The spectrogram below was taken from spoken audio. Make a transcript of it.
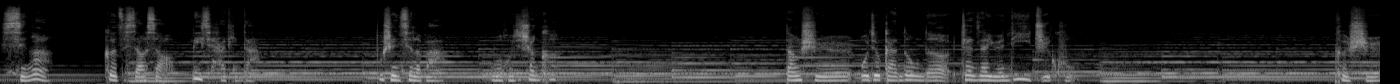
行啊，个子小小，力气还挺大。不生气了吧？我们回去上课。”当时我就感动的站在原地一直哭。可是，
